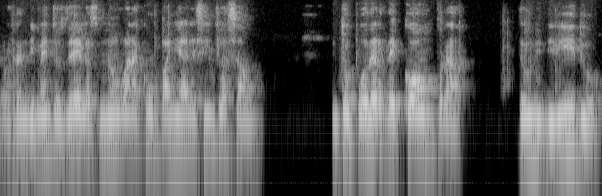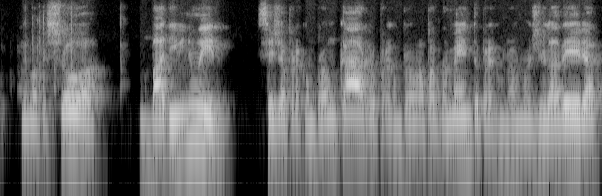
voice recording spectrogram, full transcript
os rendimentos delas não vão acompanhar essa inflação. Então, o poder de compra de um indivíduo, de uma pessoa, vai diminuir, seja para comprar um carro, para comprar um apartamento, para comprar uma geladeira.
